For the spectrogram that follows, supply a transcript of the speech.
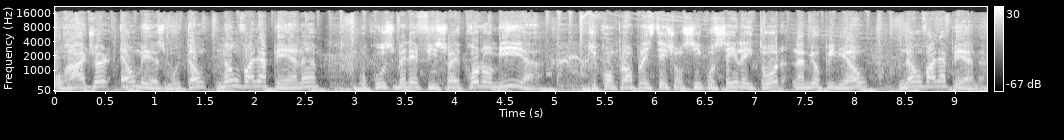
O hardware é o mesmo, então não vale a pena o custo-benefício. A economia de comprar um PlayStation 5 sem leitor, na minha opinião, não vale a pena.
